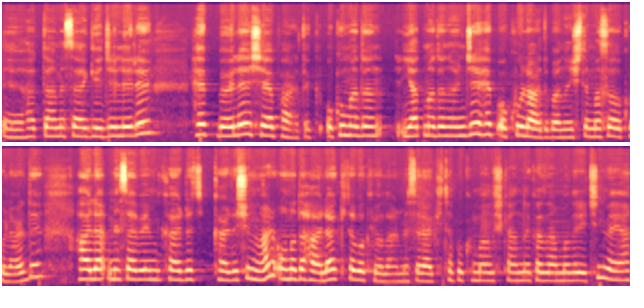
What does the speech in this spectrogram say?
Ee, hatta mesela geceleri hep böyle şey yapardık. Okumadan, yatmadan önce hep okurlardı bana işte masal okurlardı. Hala mesela benim bir kardeş, kardeşim var. Ona da hala kitap okuyorlar. Mesela kitap okuma alışkanlığı kazanmaları için veya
